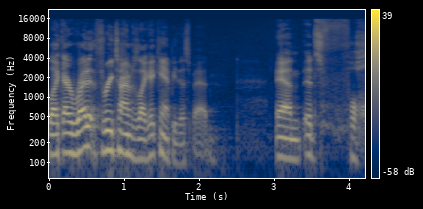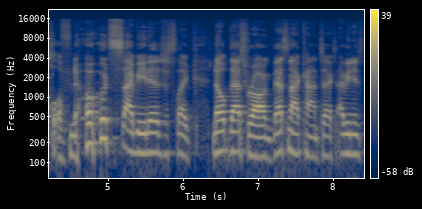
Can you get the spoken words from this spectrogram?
Like I read it three times, like it can't be this bad. And it's full of notes. I mean, it's just like, nope, that's wrong. That's not context. I mean, it's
